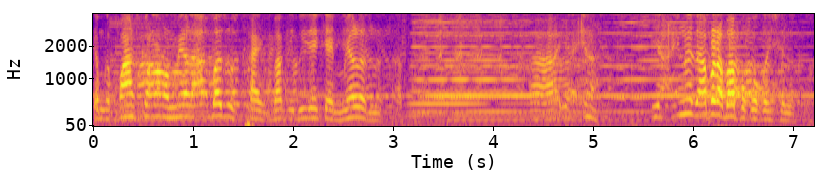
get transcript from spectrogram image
કેમ કે પાંચ કાળાનો મેળ આ બાજુ જ થાય. બાકી બીજે ક્યાંય મેળ જ નથી થતો એના જ આપણા બાપકો કહી છે લગભગ.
